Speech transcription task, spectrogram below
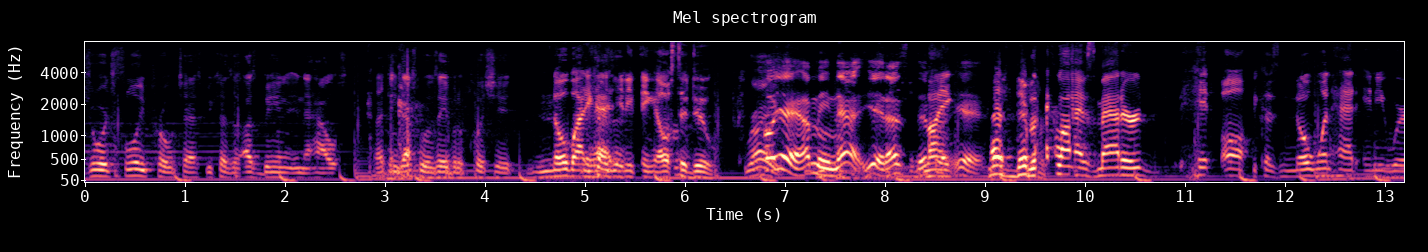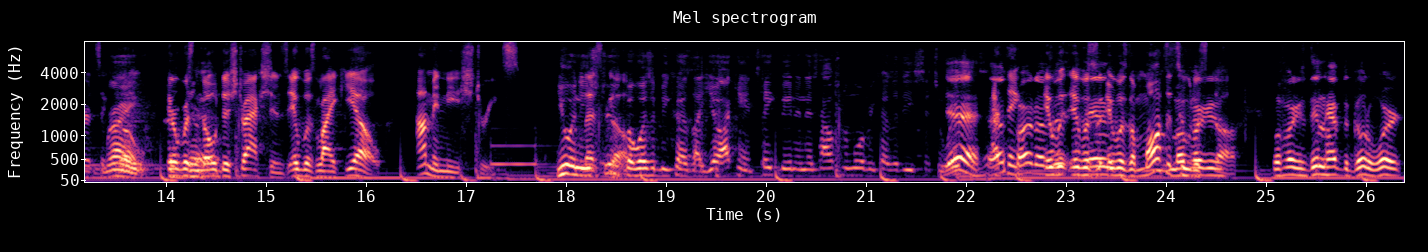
George Floyd protest because of us being in the house. And I think that's what was able to push it Nobody had of- anything else to do. right. Oh yeah, I mean that. Yeah, that's different. Like- yeah, That's different. Black Lives Matter hit off because no one had anywhere to Right. go. There was Yeah. no distractions. It was like, yo, I'm in these streets. You in these Let's streets, go. but was it because like yo, I can't take being in this house no more because of these yeah, situations? that's I think part of it it was it was and it was a multitude of motherfuckers- stuff. Motherfuckers didn't have to go to work,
